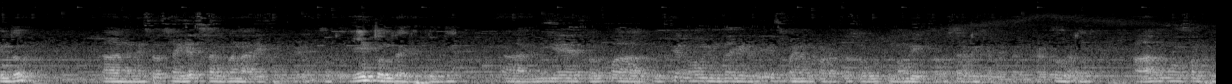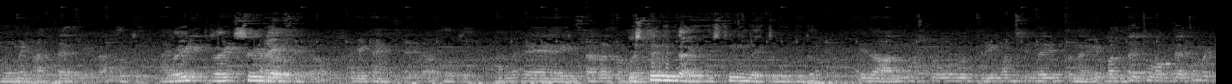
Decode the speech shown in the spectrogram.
ನಿಮ್ದು? ಆ, ನನ್ನ ಹೆಸರು ಸೈಯದ್ ಸಲ್ಮಾನ್ ಆರಿಫ್ ಅಂತ ಹೇಳಿ. ಓಕೆ ಏನು ತೊಂದರೆ ಆಗಿತ್ತು ನಿಮಗೆ? ನನಗೆ ಸ್ವಲ್ಪ ಕುತ್ತಿಗೆ ನೋವಿಂದ ಹಿಡಿದು ಸ್ಪೈನಲ್ ಕಾರ್ಡ್ ಹತ್ರ ಸ್ವಲ್ಪ ನೋವು ಇತ್ತು ಸರ್ವಿಸ್ ಅಂತ ಹೇಳಿ ಆಲ್ಮೋಸ್ಟ್ ಸ್ವಲ್ಪ ಮೂವ್ಮೆಂಟ್ ಆಗ್ತಾ ಇರಲಿಲ್ಲ. Okay. Right right side right side right hand side okay. ಆಮೇಲೆ ಈ ಸರ್ ಹತ್ರ ಎಷ್ಟು. ದಿನದಿಂದ ಎಷ್ಟು ನಿಮ್ಮದು ಇದು ಆಲ್ಮೋಸ್ಟ್ ತ್ರೀ ಮಂತ್ಸ್ ಇಂದ ಇತ್ತು ನನಗೆ. ಬರ್ತಾ ಇತ್ತು ಹೋಗ್ತಾ ಇತ್ತು ಬಟ್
